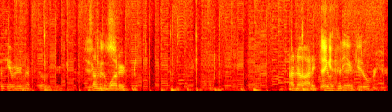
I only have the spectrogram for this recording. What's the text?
Okay, we're gonna have to go over here. Yeah, Some in the water. I know how to Dang it, how do you get over here?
